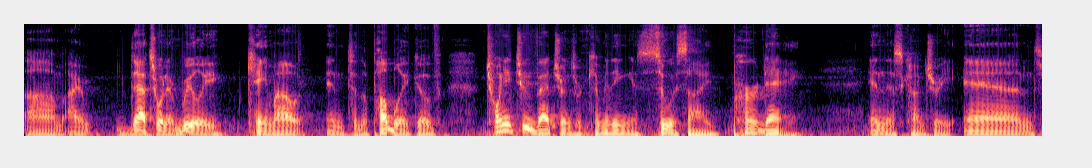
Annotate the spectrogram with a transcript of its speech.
Um, I that's when it really came out into the public of 22 veterans were committing a suicide per day in this country and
